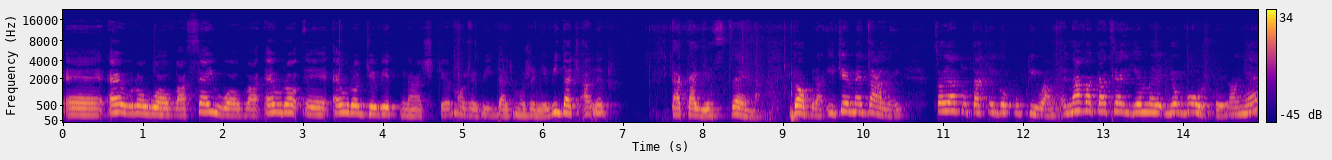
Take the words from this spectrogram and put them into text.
E, Euro łowa, sej łowa, euro, e, euro 19. Może widać, może nie widać, ale taka jest cena. Dobra, idziemy dalej. co ja tu takiego kupiłam? Na wakacjach jemy jogurty, no nie?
